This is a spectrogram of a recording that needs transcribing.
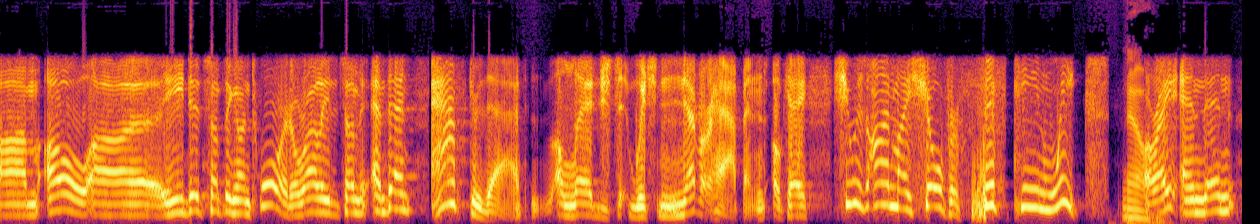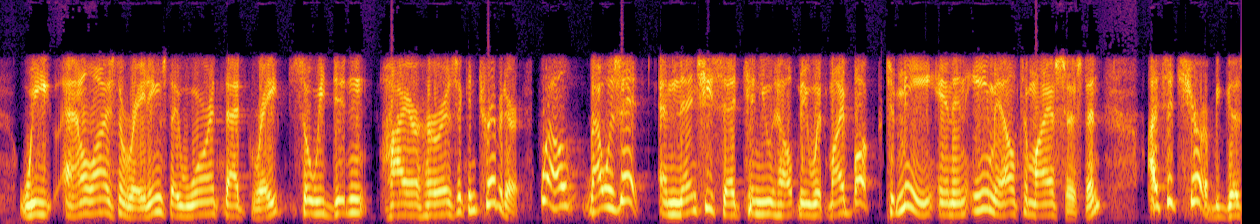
Um, oh, uh, he did something untoward. O'Reilly did something, and then after that, alleged, which never happened. Okay, she was on my show for 15 weeks. No. All right, and then we analyzed the ratings. They weren't that great, so we didn't hire her as a contributor. Well, that was it. And then she said, Can you help me with my book? To me, in an email to my assistant. I said, Sure, because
